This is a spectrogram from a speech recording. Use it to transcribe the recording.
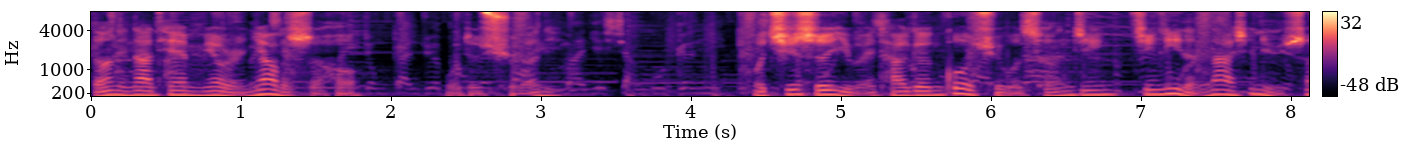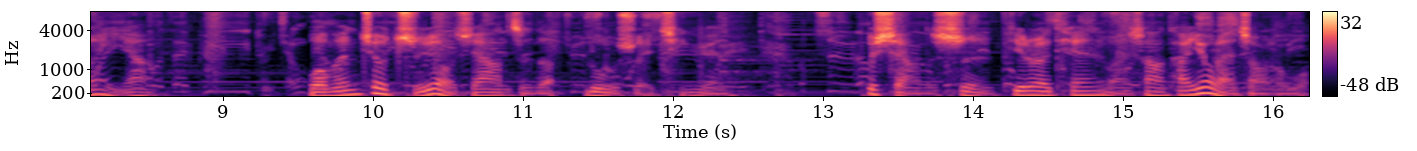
等你那天没有人要的时候，我就娶了你。”我其实以为他跟过去我曾经经历的那些女生一样，我们就只有这样子的露水情缘。不想的是，第二天晚上他又来找了我，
